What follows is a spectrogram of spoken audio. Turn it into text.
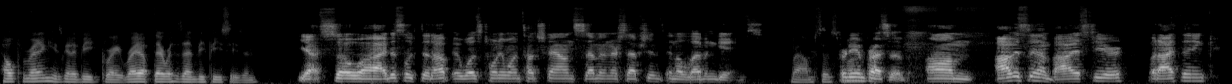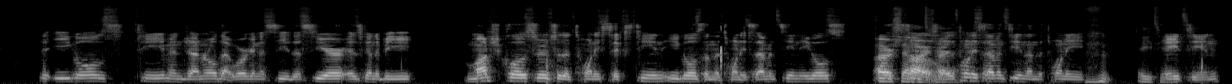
health permitting, he's gonna be great, right up there with his MVP season. Yeah, so uh, I just looked it up. It was 21 touchdowns, 7 interceptions in 11 games. Wow, I'm so smart. Pretty impressive. Um, obviously, I'm biased here, but I think the Eagles team in general that we're going to see this year is going to be much closer to the 2016 Eagles than the 2017 Eagles. Or sorry, sorry, the 2017 than the 2018. 18.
